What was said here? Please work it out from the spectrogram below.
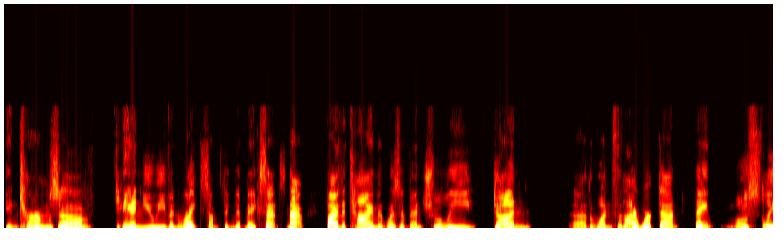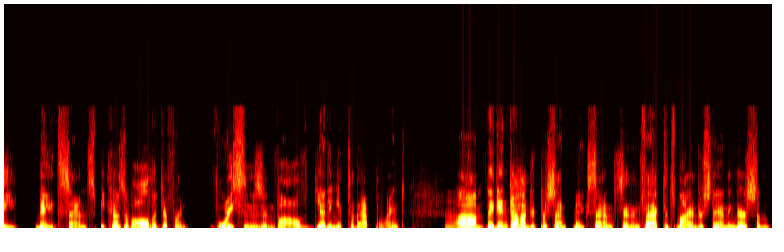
in terms of can you even write something that makes sense? Now, by the time it was eventually done, uh, the ones that I worked on, they mostly made sense because of all the different voices involved getting it to that point. Hmm. Um, they didn't 100% make sense. And in fact, it's my understanding there's some,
